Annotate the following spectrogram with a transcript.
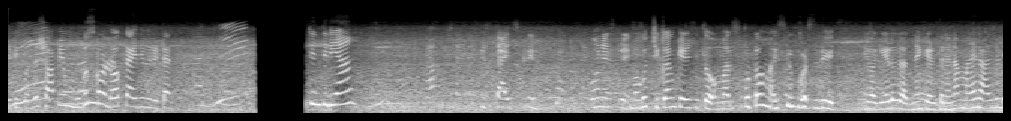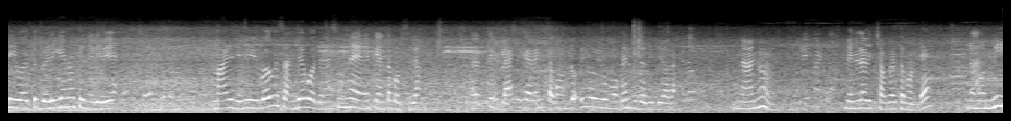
ಜಿಟಿಗೆ ಬಂದು ಶಾಪಿಂಗ್ ಮುಗಿಸ್ಕೊಂಡು ಹೋಗ್ತಾ ಇದ್ದೀವಿ ರಿಟರ್ನ್ ತಿಂತಿದ್ಯಾ? Ice cream. ಮಗು ಚಿಕನ್ ಕೇಳ್ತಿತ್ತು ಮರೆಸ್ಬಿಟ್ಟು ಐಸ್ ಕ್ರೀಮ್ ಕೊಡ್ಸಿದ್ದೀವಿ ಇವಾಗ ಹೇಳಿದ್ರೆ ಅದನ್ನೇ ಕೇಳ್ತಾನೆ. ನಮ್ಮ ಮನೇಲಿ ಆಲ್ರೆಡಿ ಇವತ್ತು ಬೆಳಿಗ್ಗೆನೂ ತಿಂದಿದ್ದೀವಿ ಮಾಡಿದ್ದೀವಿ ಇವಾಗ ಸಂಜೆಗೆ ಹೋದೇನೆ. ಸುಮ್ಮನೆ ಏನಕ್ಕೆ ಅಂತ ಕೊಡಿಸಿಲ್ಲ. ಅದಕ್ಕೆ ಬ್ಲ್ಯಾಕ್ ಕ್ಯಾರೆಂಟ್ ತೊಗೊಂಡ್ಲು. ಅಯ್ಯೋ ಅಯ್ಯೋ ಮೊಬೈಲ್ ಬಿದ್ದೋಗಿತ್ತು ಇವಾಗ. ನಾನು ವೆನಿಲ್ಲ ವಿತ್ ಚಾಕ್ಲೇಟ್ ತೊಗೊಂಡೆ. ನಮ್ಮ ಮಮ್ಮಿ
